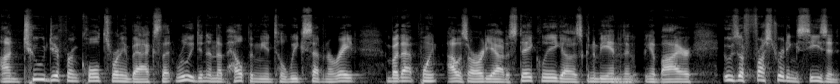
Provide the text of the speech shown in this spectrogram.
on two different Colts running backs that really didn't end up helping me until week seven or eight. And by that point, I was already out of stake league. I was going to be ending up being a buyer. It was a frustrating season.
